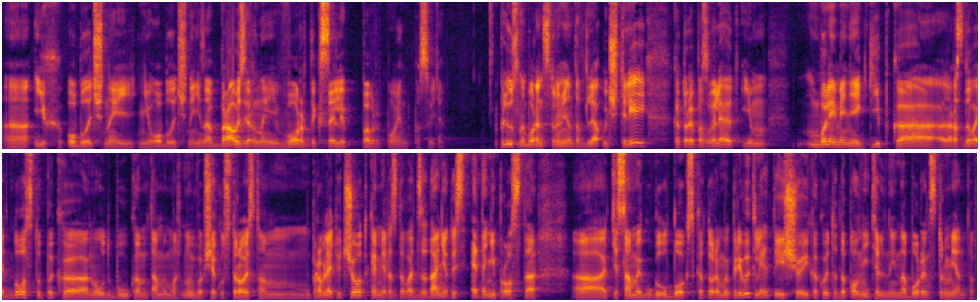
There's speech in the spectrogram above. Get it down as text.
э, их облачный, не облачный, не знаю, браузерный Word, Excel и PowerPoint, по сути. Плюс набор инструментов для учителей, которые позволяют им более-менее гибко э, раздавать доступы к ноутбукам, там, и, ну, вообще к устройствам, управлять учетками, раздавать задания. То есть это не просто э, те самые Google Docs, к которым мы привыкли, это еще и какой-то дополнительный набор инструментов.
